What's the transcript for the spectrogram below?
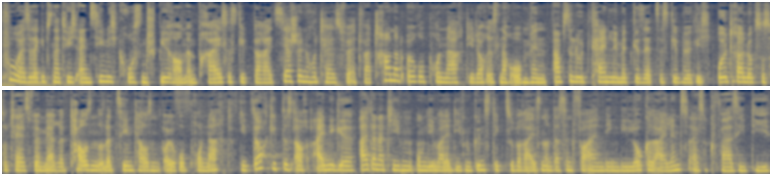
Puh, also da gibt's natürlich einen ziemlich großen Spielraum im Preis. Es gibt bereits sehr schöne Hotels für etwa 300 Euro pro Nacht. Jedoch ist nach oben hin absolut kein Limit gesetzt. Es gibt wirklich Ultra-Luxus-Hotels für mehrere tausend oder zehntausend Euro pro Nacht. Jedoch gibt es auch einige Alternativen, um die Malediven günstig zu bereisen. Und das sind vor allen Dingen die Local Islands, also quasi die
